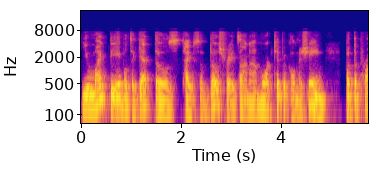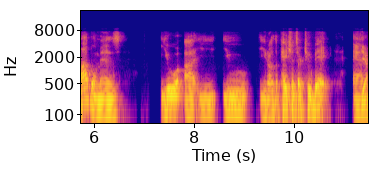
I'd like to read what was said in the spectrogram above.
you might be able to get those types of dose rates on a more typical machine. But the problem is you uh, you you know the patients are too big, and yeah.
